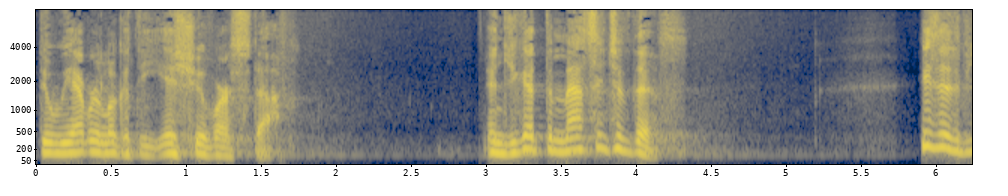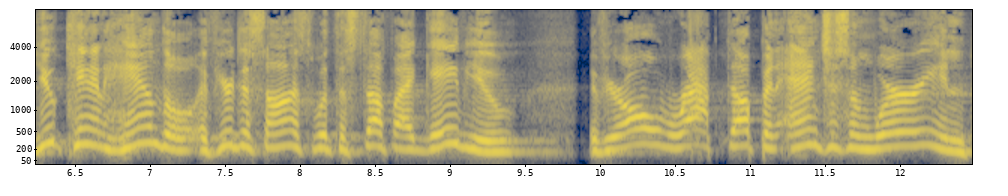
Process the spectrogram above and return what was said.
do we ever look at the issue of our stuff? And you get the message of this. He says, if you can't handle, if you're dishonest with the stuff I gave you, if you're all wrapped up and anxious and worry, and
